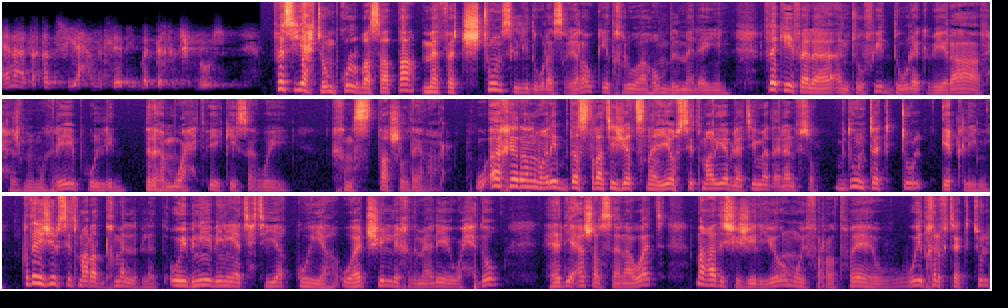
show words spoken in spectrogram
أنا أعتقد السياحة مثل هذه ما تدخلش فلوس. فسياحتهم بكل بساطة ما فاتش تونس اللي دولة صغيرة وكيدخلوها هم بالملايين. فكيف لها أن تفيد دولة كبيرة في حجم المغرب واللي درهم واحد فيه كيساوي 15 دينار؟ وأخيرا المغرب بدأ استراتيجية تصنيعيه واستثماريه بالاعتماد على نفسه بدون تكتل إقليمي. قدر يجيب استثمارات ضخمه للبلاد ويبني بنية تحتية قوية وهذا الشيء اللي خدم عليه وحده هذه عشر سنوات ما غاديش يجي اليوم ويفرط فيه ويدخل في تكتل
